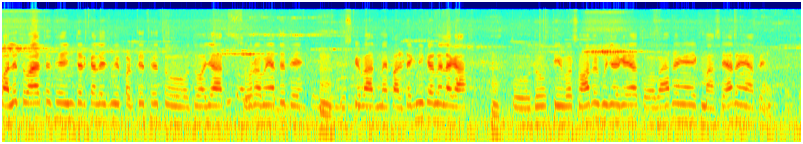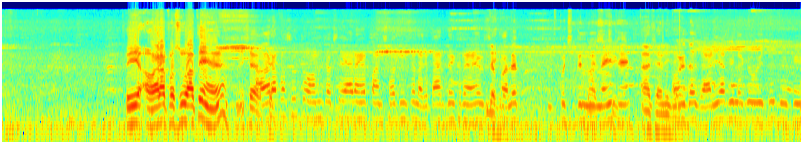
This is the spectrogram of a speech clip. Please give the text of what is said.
पहले तो आते थे इंटर कॉलेज में पढ़ते थे तो 2016 में आते थे। हाँ। उसके बाद मैं पॉलिटेक्निक करने लगा। हाँ। तो दो तीन वर्ष वहाँ पे गुजर गया तो अब आ रहे हैं एक माह से आ रहे हैं यहाँ पे। तो ये आवारा पशु आते हैं हमारा पशु तो हम जब से आ रहे हैं पाँच छः दिन से लगातार देख रहे हैं उससे पहले कुछ दिन में नहीं थे। अच्छा नहीं और इधर गाड़ियाँ भी लगी हुई थी जो कि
